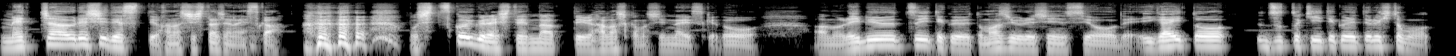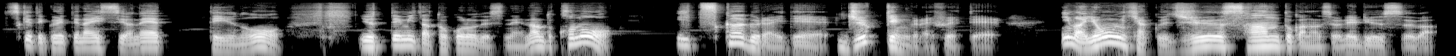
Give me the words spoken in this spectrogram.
めっちゃ嬉しいですっていう話したじゃないですか。もうしつこいぐらいしてんなっていう話かもしれないですけど、あの、レビューついてくれるとマジ嬉しいんですよ。で、意外とずっと聞いてくれてる人もつけてくれてないっすよねっていうのを言ってみたところですね。なんとこの5日ぐらいで10件ぐらい増えて、今413とかなんですよ、レビュー数が。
